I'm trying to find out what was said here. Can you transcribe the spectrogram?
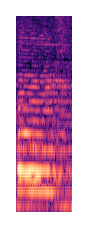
Oh.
